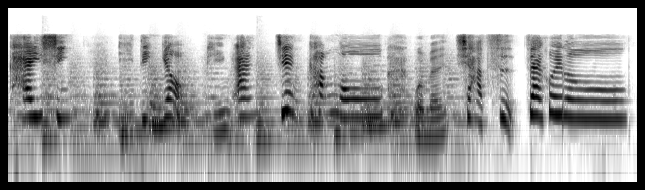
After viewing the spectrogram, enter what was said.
开心。一定要平安健康哦！我们下次再会喽。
